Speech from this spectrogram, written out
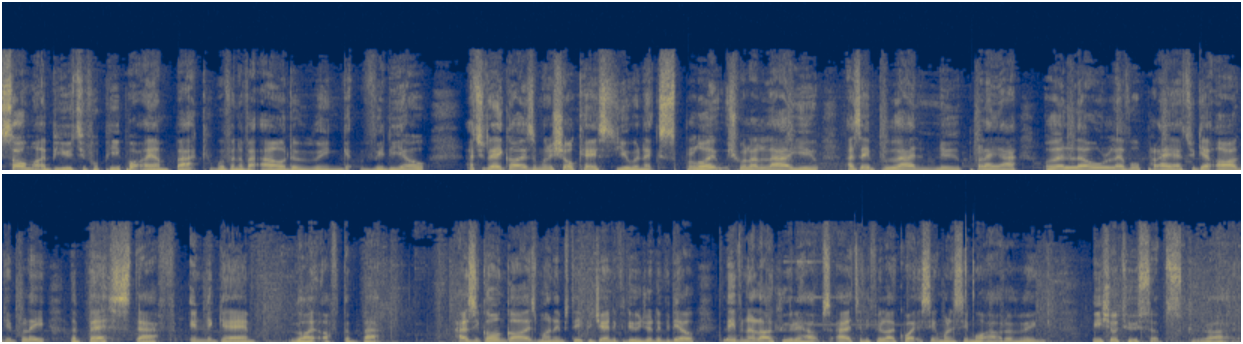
So my beautiful people, I am back with another Elden Ring video. And today guys, I'm going to showcase you an exploit which will allow you as a brand new player or a low level player to get arguably the best staff in the game right off the bat. How's it going guys? My name's DPJ and if you do enjoy the video, leaving a like really helps out and if you like what you see and want to see more Elden Ring, be sure to subscribe.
